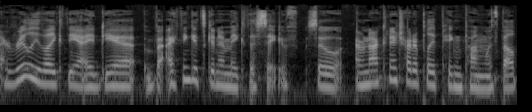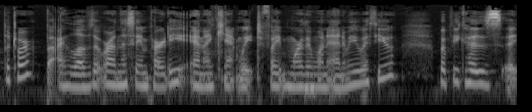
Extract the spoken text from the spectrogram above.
I really like the idea, but I think it's going to make the save. So I'm not going to try to play ping pong with Balpator, but I love that we're on the same party and I can't wait to fight more than one enemy with you. But because, uh,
